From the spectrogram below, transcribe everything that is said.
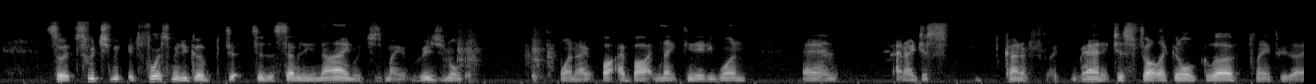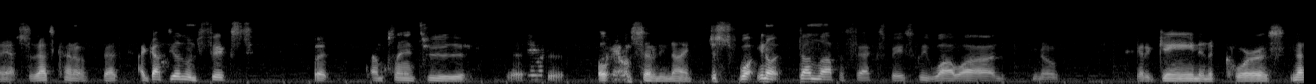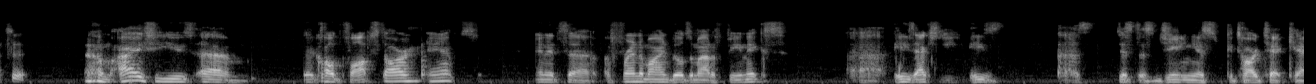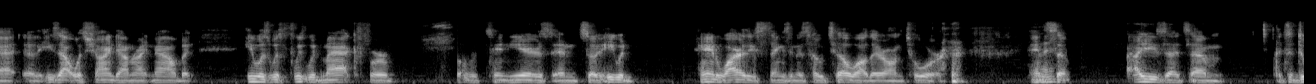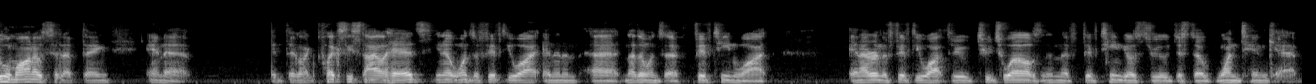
so it switched me it forced me to go to, to the 79 which is my original one i bought i bought in 1981 and and i just kind of like man it just felt like an old glove playing through that amp so that's kind of that i got the other one fixed but i'm playing through the, the, the oh, 79 just what you know dunlop effects basically wah wah and, you know got a gain and a chorus and that's it Um, I actually use um, they're called Fopstar amps, and it's a, a friend of mine builds them out of Phoenix. Uh, he's actually he's uh, just this genius guitar tech cat. Uh, he's out with Shinedown right now, but he was with Fleetwood Mac for over ten years, and so he would hand wire these things in his hotel while they're on tour. and Right. so I use that. Um, it's a dual mono setup thing, and uh, they're like plexi style heads. You know, one's a 50 watt, and then uh, another one's a 15 watt. And I run the 50 watt through two 12s, and then the 15 goes through just a 110 cab.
